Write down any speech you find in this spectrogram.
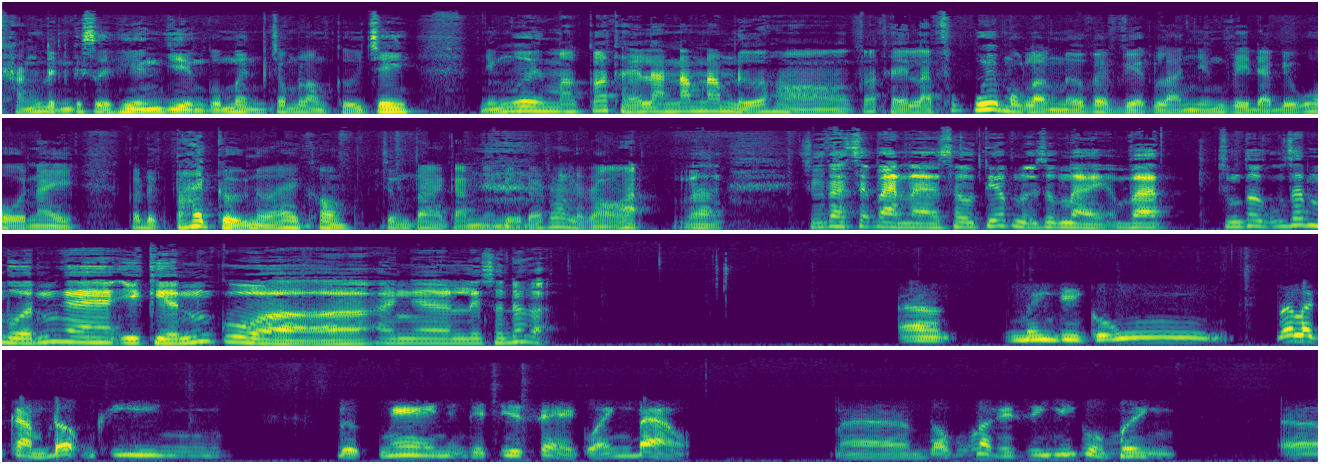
khẳng định cái sự hiện diện của mình trong lòng cử tri. Những người mà có thể là 5 năm nữa họ có thể là phúc quyết một lần nữa về việc là những vị đại biểu quốc hội này có được tái cử nữa hay không? Chúng ta cảm nhận được đó rất là rõ ạ. Vâng chúng ta sẽ bàn à, sâu tiếp nội dung này. Và chúng tôi cũng rất muốn nghe ý kiến của anh à, Lê Xuân Đức ạ. À, mình thì cũng rất là cảm động khi được nghe những cái chia sẻ của anh Bảo. À, đó cũng là cái suy nghĩ của mình. À,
